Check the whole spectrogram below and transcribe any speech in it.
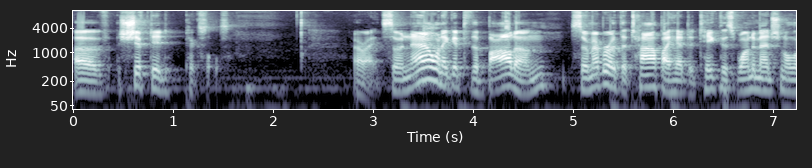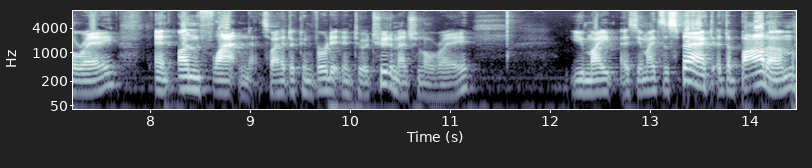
of shifted pixels. All right, so now when I get to the bottom, so remember at the top I had to take this one-dimensional array and unflatten it. So I had to convert it into a two-dimensional array. You might, as you might suspect, at the bottom,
